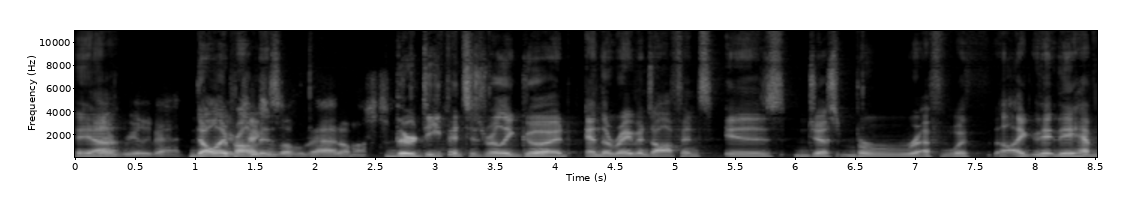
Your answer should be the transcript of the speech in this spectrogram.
Yeah, they're really bad. The only Their problem Texans is level bad almost. Their defense is really good, and the Ravens' offense is just bereft with like they, they have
